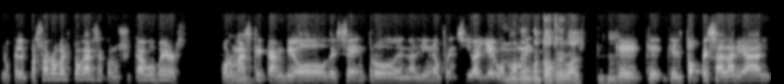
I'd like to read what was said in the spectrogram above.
lo que le pasó a Roberto Garza con los Chicago Bears por más que cambió de centro en la línea ofensiva, llegó un momento otro igual. que, que, el tope salarial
